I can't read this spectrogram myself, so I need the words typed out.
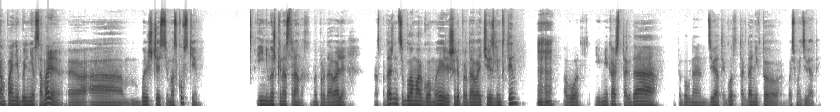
Компании были не в Самаре, э, а большей частью московские и немножко иностранных. Мы продавали... У нас продажница была Марго, мы решили продавать через LinkedIn. Мгм. Вот. И мне кажется, тогда, это был, наверное, девятый год, тогда никто, восьмой, девятый,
